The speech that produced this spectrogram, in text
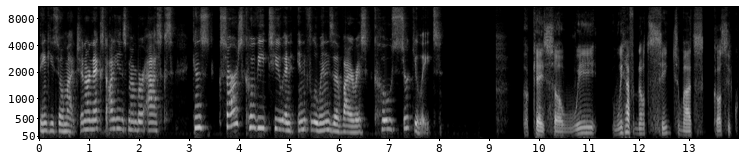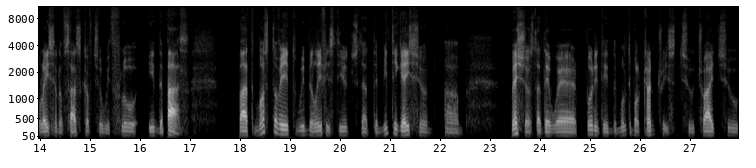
Thank you so much. And our next audience member asks, can SARS-CoV-2 and influenza virus co-circulate? Okay, so we we have not seen too much co-circulation of SARS-CoV-2 with flu in the past, but most of it we believe is due to that the mitigation um, measures that they were put it in the multiple countries to try to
